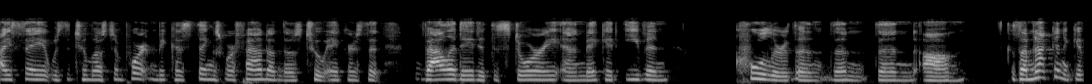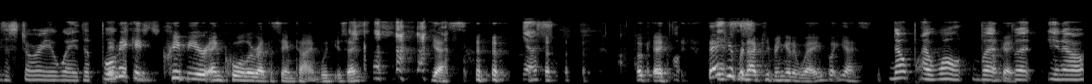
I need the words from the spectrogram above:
I say it was the two most important because things were found on those two acres that validated the story and make it even cooler than, than, than, um, because I'm not going to give the story away. The book they make is... it creepier and cooler at the same time. Would you say? yes. yes. Okay. Thank it's, you for not giving it away, but yes. Nope, I won't. But okay. but you know,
